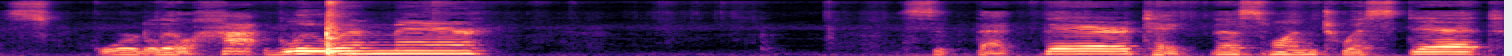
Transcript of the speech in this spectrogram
Squirt a little hot glue in there. Sit that there. Take this one, twist it.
